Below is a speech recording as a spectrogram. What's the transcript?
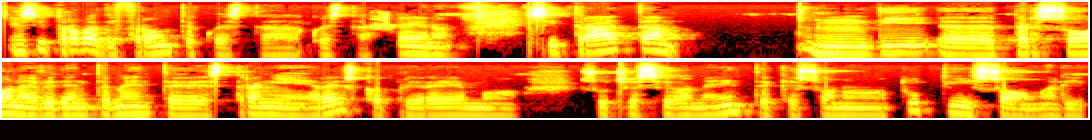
e si trova di fronte a questa, questa scena. Si tratta di eh, persone evidentemente straniere, scopriremo successivamente che sono tutti somali,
